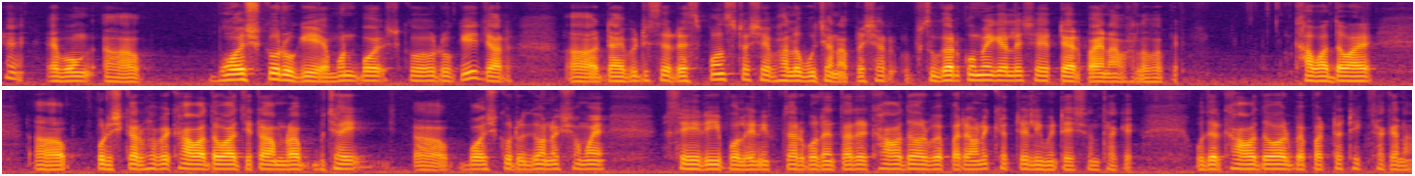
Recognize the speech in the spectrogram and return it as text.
হ্যাঁ এবং বয়স্ক রোগী, এমন বয়স্ক রোগী যার ডায়াবেটিসের রেসপন্সটা সে ভালো বুঝে না প্রেশার সুগার কমে গেলে সে টের পায় না ভালোভাবে। খাওয়া দাওয়ায় পরিষ্কারভাবে খাওয়া দাওয়া যেটা আমরা বুঝাই বয়স্ক রোগী অনেক সময় সেহরি বলেন, ইফতার বলেন, তাদের খাওয়া দাওয়ার ব্যাপারে অনেক ক্ষেত্রে লিমিটেশন থাকে। ওদের খাওয়া দাওয়ার ব্যাপারটা ঠিক থাকে না।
